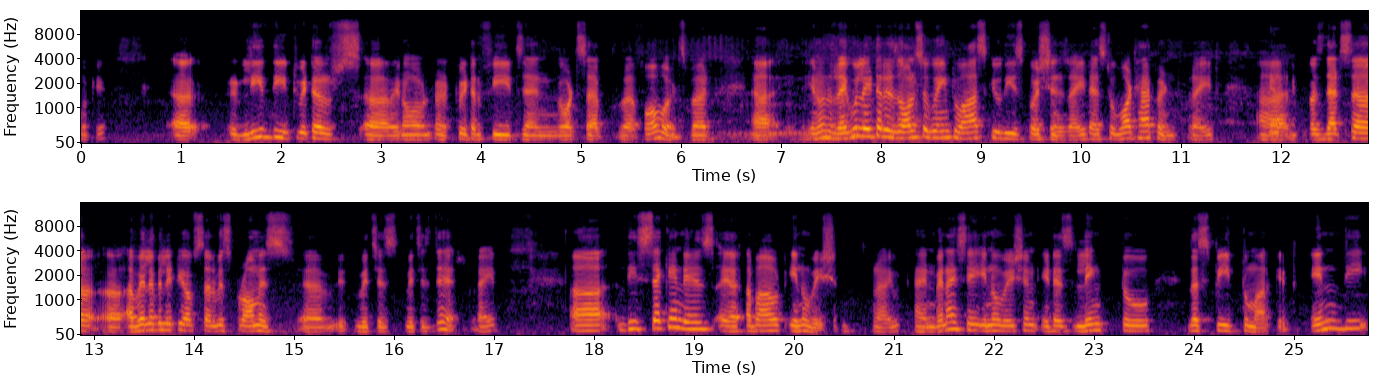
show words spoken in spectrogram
okay? Uh, leave the twitter's uh, you know twitter feeds and whatsapp forwards but you know the regulator is also going to ask you these questions right as to what happened right uh, because that's a, a, availability of service promise uh, which is which is there right? Uh, the second is uh, about innovation right? And when i say innovation it is linked to the speed to market. In the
